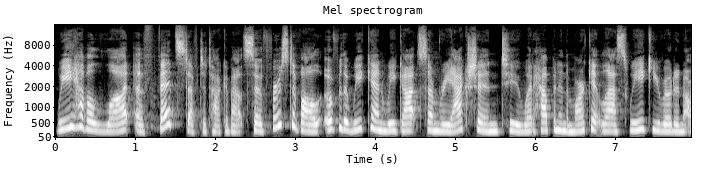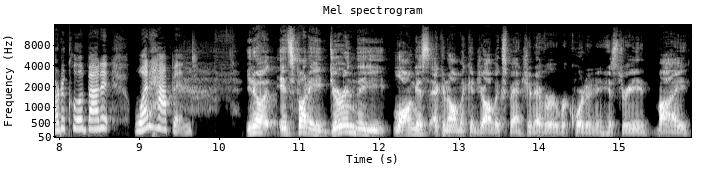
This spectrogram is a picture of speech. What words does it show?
We have a lot of Fed stuff to talk about. So, first of all, over the weekend, we got some reaction to what happened in the market last week. You wrote an article about it. What happened? You know, it's funny. During the longest economic and job expansion ever recorded in history, my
